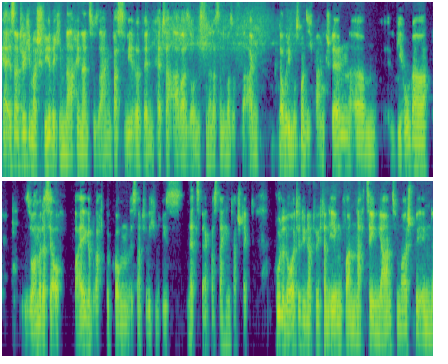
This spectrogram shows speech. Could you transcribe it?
Ja, ist natürlich immer schwierig im Nachhinein zu sagen, was wäre, wenn, hätte, aber sonst. Ne? Das sind immer so Fragen. Ich glaube, die muss man sich gar nicht stellen. Ähm, Vihoga, so haben wir das ja auch beigebracht bekommen, ist natürlich ein riesiges Netzwerk, was dahinter steckt. Coole Leute, die natürlich dann irgendwann nach zehn Jahren zum Beispiel in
